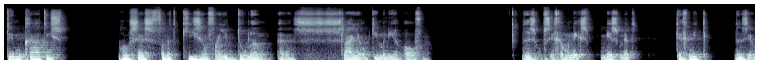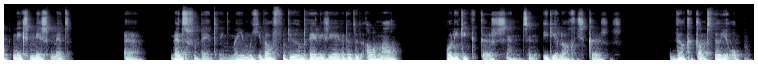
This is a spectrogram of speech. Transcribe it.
democratisch proces van het kiezen van je doelen uh, sla je op die manier over. Er is op zich helemaal niks mis met techniek. Er is ook niks mis met uh, mensverbetering. Maar je moet je wel voortdurend realiseren dat het allemaal politieke keuzes zijn. Het zijn ideologische keuzes. Welke kant wil je op?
